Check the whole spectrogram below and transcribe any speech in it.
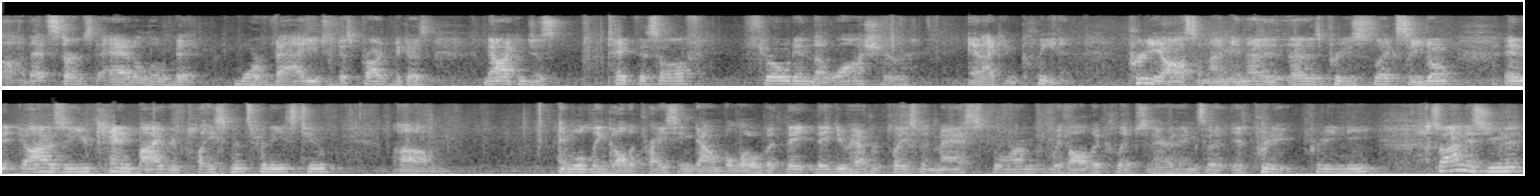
uh, that starts to add a little bit more value to this product because now I can just take this off, throw it in the washer, and I can clean it. Pretty awesome. I mean, that is, that is pretty slick. So you don't, and obviously you can buy replacements for these two. Um, and we'll link all the pricing down below, but they, they do have replacement masks for them with all the clips and everything, so it's pretty pretty neat. So on this unit,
